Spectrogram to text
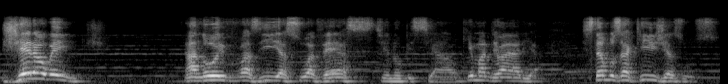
geralmente a noiva fazia sua veste nupcial. Que maravilha! Estamos aqui, Jesus,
